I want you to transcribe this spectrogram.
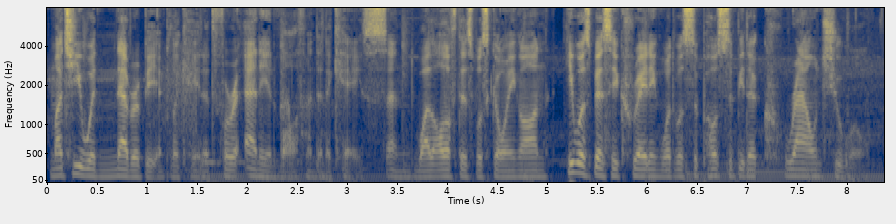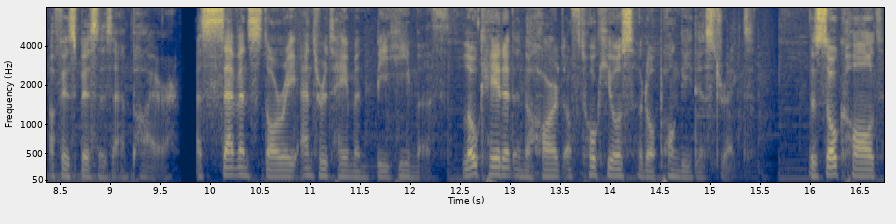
Machi would never be implicated for any involvement in the case, and while all of this was going on, he was busy creating what was supposed to be the crown jewel of his business empire a seven story entertainment behemoth located in the heart of Tokyo's Roppongi district. The so called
